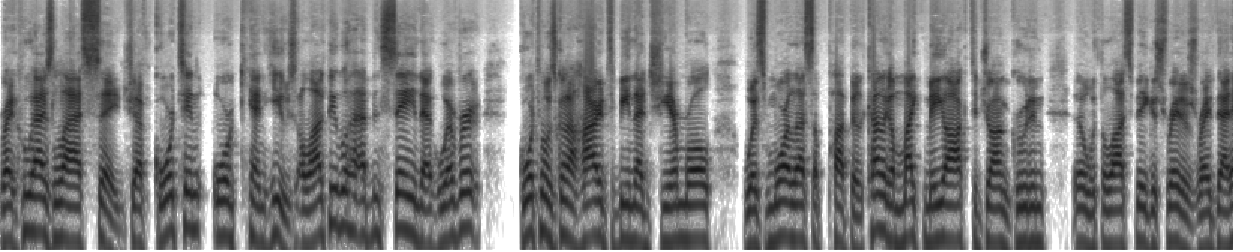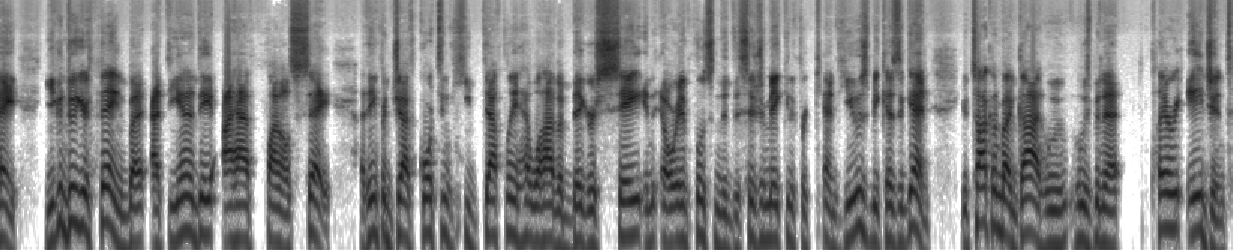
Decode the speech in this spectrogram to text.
right, who has last say, Jeff Gorton or Ken Hughes? A lot of people have been saying that whoever Gorton was going to hire to be in that GM role was more or less a puppet, kind of like a Mike Mayock to Jon Gruden uh, with the Las Vegas Raiders, right? That hey, you can do your thing, but at the end of the day, I have final say. I think for Jeff Gorton, he definitely will have a bigger say in, or influence in the decision making for Ken Hughes because again, you're talking about a guy who who's been a player agent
